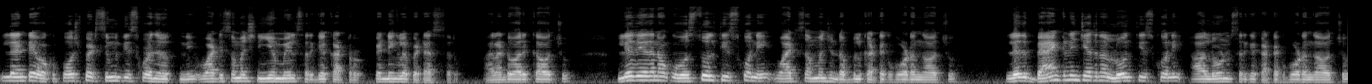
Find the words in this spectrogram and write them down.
లేదంటే ఒక పోస్ట్ పెయిడ్ సిమ్ తీసుకోవడం జరుగుతుంది. వాటికి సంబంధించిన ఈఎంఐలు సరిగ్గా కట్టరు పెండింగ్లో పెట్టేస్తారు. అలాంటి వారికి కావచ్చు. లేదు ఏదైనా ఒక వస్తువులు తీసుకొని వాటికి సంబంధించిన డబ్బులు కట్టకపోవడం కావచ్చు. లేదు బ్యాంక్ నుంచి ఏదైనా లోన్ తీసుకొని ఆ లోన్ సరిగ్గా కట్టకపోవడం కావచ్చు.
